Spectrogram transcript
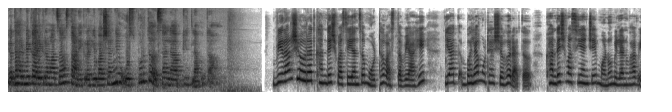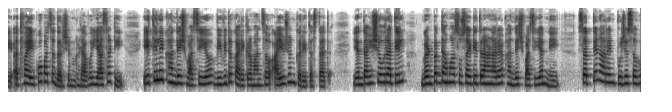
या धार्मिक कार्यक्रमाचा स्थानिक रहिवाशांनी उत्स्फूर्त असा लाभ घेतला होता. विरार शहरात खानदेशवासियांचं मोठं वास्तव्य आहे. यात भल्या मोठ्या शहरात खानदेशवासियांचे मनोमिलन व्हावे अथवा एकोपाचं दर्शन घडावं यासाठी येथील एक खानदेशवासीय विविध कार्यक्रमांचं आयोजन करीत असतात. यंदाही शहरातील गणपतधामा सोसायटीत राहणाऱ्या खानदेशवासियांनी सत्यनारायण पूजेसह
